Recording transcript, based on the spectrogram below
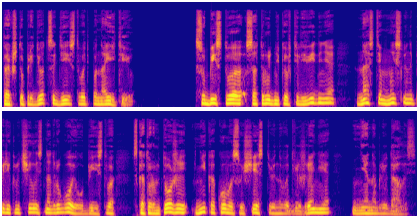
так что придется действовать по наитию. С убийства сотрудников телевидения Настя мысленно переключилась на другое убийство, с которым тоже никакого существенного движения не наблюдалось.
